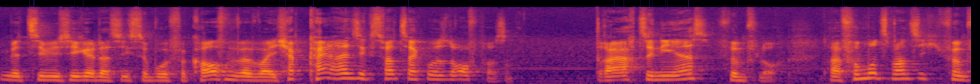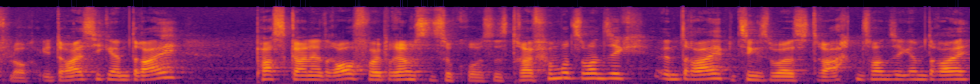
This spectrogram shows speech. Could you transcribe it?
mir ziemlich sicher, dass ich sowohl verkaufen will, weil ich habe kein einziges Fahrzeug, wo sie drauf passen. 318 IS, 5 Loch. 325, 5 Loch. i30 M3 passt gar nicht drauf, weil Bremsen zu groß ist. 325 M3 bzw. 328 M3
